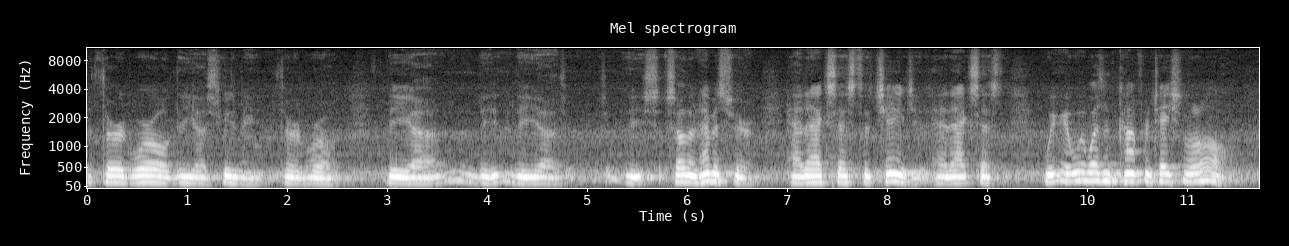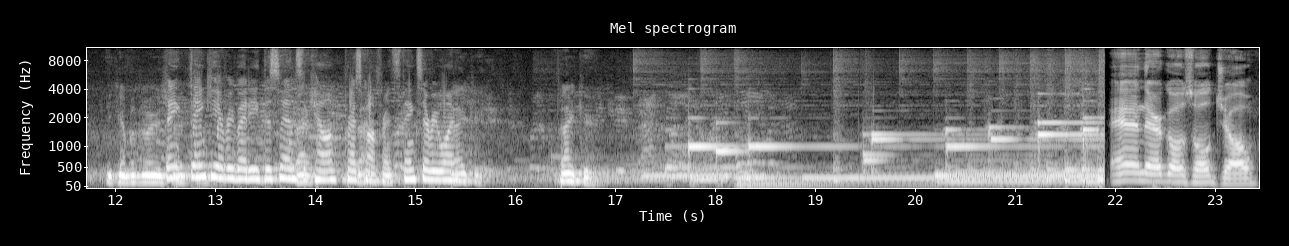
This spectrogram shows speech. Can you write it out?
the third world, the uh, excuse me, third world, the uh, the the, uh, the southern hemisphere had access to change it, had access. We, it wasn't confrontational at all. He came up to me. Thank, thank you, everybody. This ends thank, the count press thank, conference. Thanks, everyone. Thank you. Thank you. And there goes old Joe.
